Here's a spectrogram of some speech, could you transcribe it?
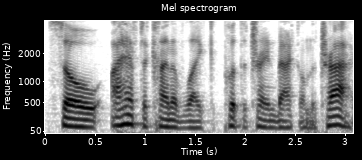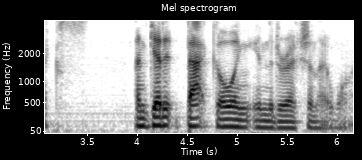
So I have to kind of like put the train back on the tracks and get it back going in the direction I want.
